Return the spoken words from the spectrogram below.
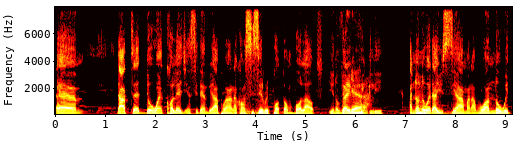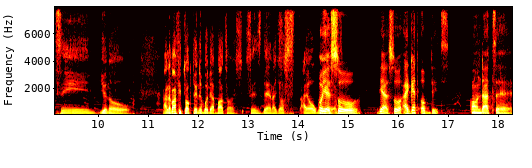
um, that uh, Dowen College incident be happen, and I can't see say report don't ball out. You know, very Yeah. quickly. I don't know Mm. whether you see him, and I want know waiting. You know, I never fit talk to anybody about him since then. I just, I always. oh yeah so yeah so i get updates on that uh,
